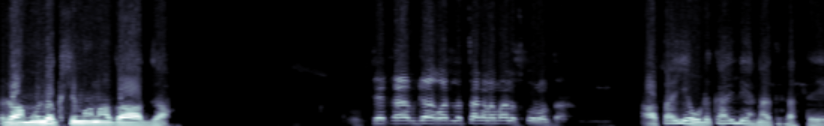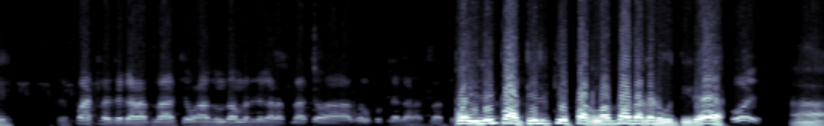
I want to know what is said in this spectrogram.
रामू लक्ष्मणाचा आजा त्या काळात गावातला चांगला माणूस कोण होता? आता एवढं काय ध्यानात राहते? ते पाटलाच्या घरातला किंवा अजून जामदारच्या घरातला किंवा अजून कुठल्या घरातला? ते- पहिली पाटील की प्रल्हाद दादाकडे होती रे. होय. हा.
